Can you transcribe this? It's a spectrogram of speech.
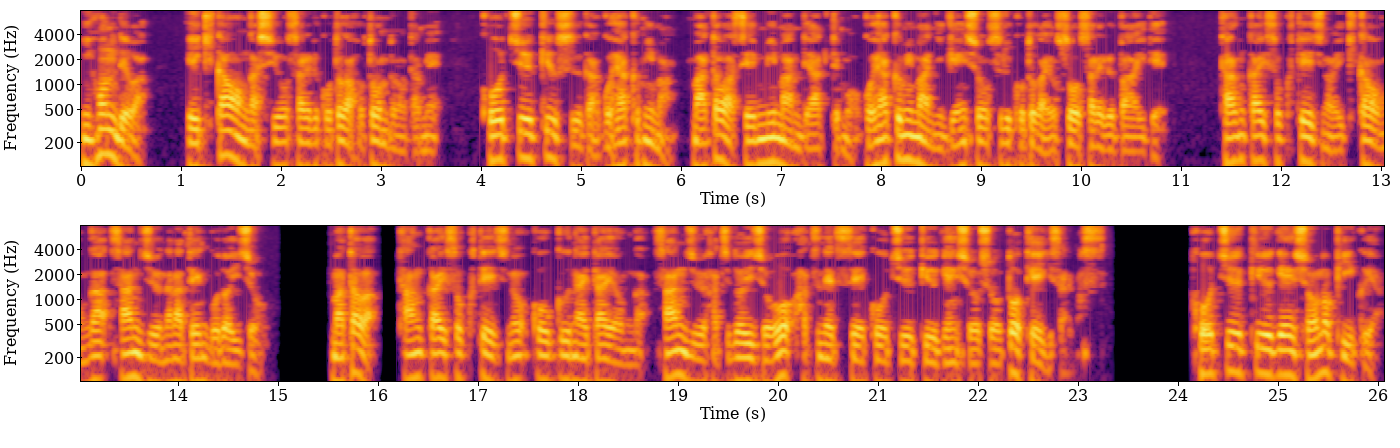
日本では液化音が使用されることがほとんどのため、高中級数が500未満、または1000未満であっても500未満に減少することが予想される場合で、単回測定時の液化音が37.5度以上、または単回測定時の口腔内体温が38度以上を発熱性高中級減少症と定義されます。高中級減少のピークや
